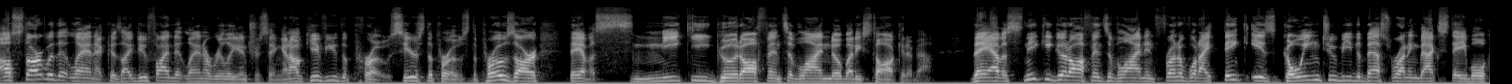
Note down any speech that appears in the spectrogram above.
I'll start with Atlanta because I do find Atlanta really interesting. And I'll give you the pros. Here's the pros the pros are they have a sneaky good offensive line nobody's talking about. They have a sneaky good offensive line in front of what I think is going to be the best running back stable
